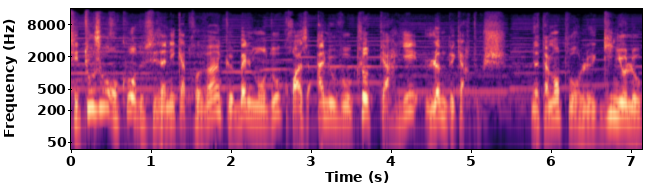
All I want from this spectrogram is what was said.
C'est toujours au cours de ces années 80 que Belmondo croise à nouveau Claude Carlier, l'homme de cartouche. Notamment pour Le Guignolo,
